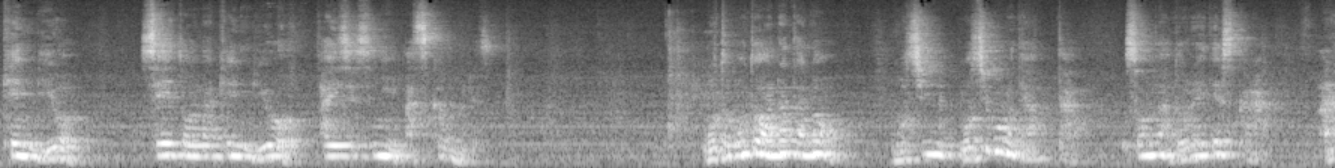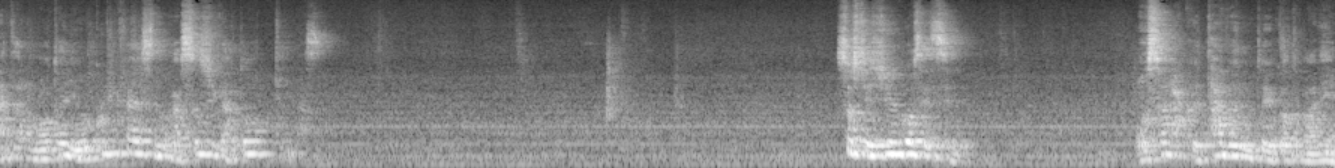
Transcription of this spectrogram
権利を正当な権利を大切に扱うのです。もともとあなたの持ち持ち物であったそんな奴隷ですからあなたのもとに送り返すのが筋が通っています。そして15節おそらく多分という言葉で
